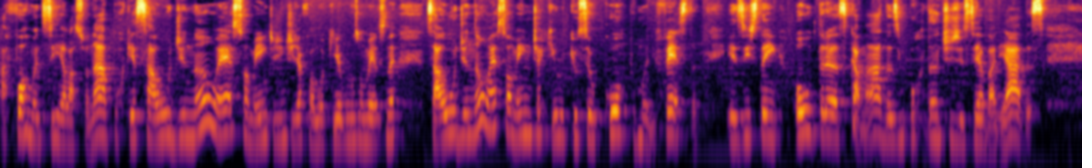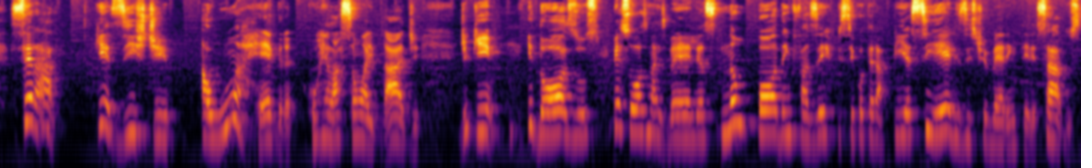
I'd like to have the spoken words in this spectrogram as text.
a forma de se relacionar, porque saúde não é somente, a gente já falou aqui em alguns momentos, né? Saúde não é somente aquilo que o seu corpo manifesta, existem outras camadas importantes de ser avaliadas. Será que existe alguma regra com relação à idade de que idosos, pessoas mais velhas não podem fazer psicoterapia se eles estiverem interessados.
